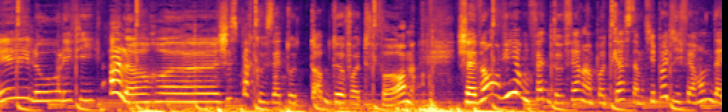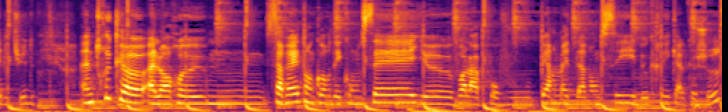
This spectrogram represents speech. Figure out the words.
Hello les filles Alors, euh, j'espère que vous êtes au top de votre forme. J'avais envie en fait de faire un podcast un petit peu différent d'habitude. Un truc, euh, alors euh, ça va être encore des conseils, voilà, pour vous permettre d'avancer et de créer quelque chose,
